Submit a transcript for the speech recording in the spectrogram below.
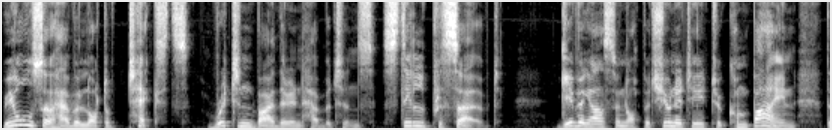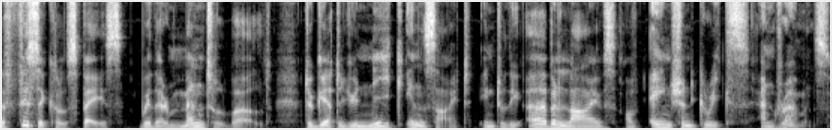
We also have a lot of texts written by their inhabitants still preserved, giving us an opportunity to combine the physical space with their mental world to get a unique insight into the urban lives of ancient Greeks and Romans.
